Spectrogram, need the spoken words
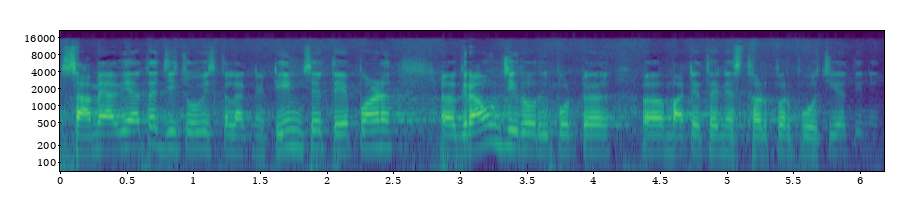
સામે આવ્યા હતા. જે ચોવીસ કલાકની ટીમ છે તે પણ ગ્રાઉન્ડ ઝીરો રિપોર્ટ માટે થઈને સ્થળ પર પહોંચી હતી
